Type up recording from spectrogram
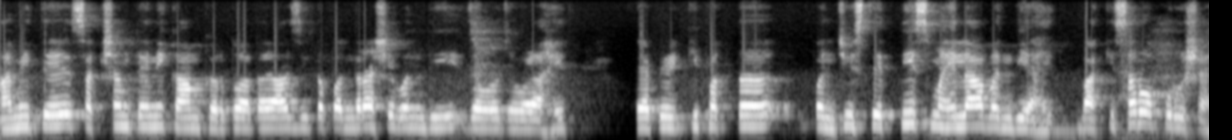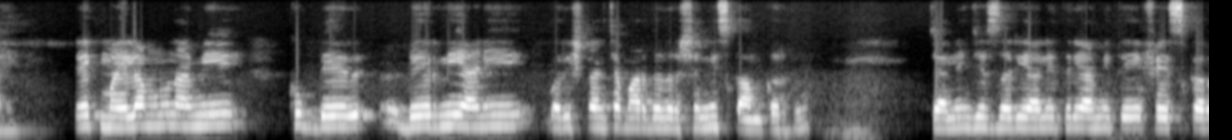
आम्ही ते सक्षमतेने काम करतो. आता आज इथं पंधराशे बंदी जवळजवळ आहेत. त्यापैकी फक्त पंचवीस ते तीस महिला बंदी आहेत. बाकी सर्व पुरुष आहे एक महिला म्हणून आम्ही खूप डेर डेरनी आणि वरिष्ठांच्या मार्गदर्शनीच काम करतो. चॅलेंजेस जरी आले तरी आम्ही ते फेस कर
